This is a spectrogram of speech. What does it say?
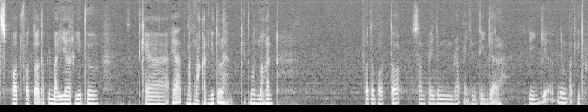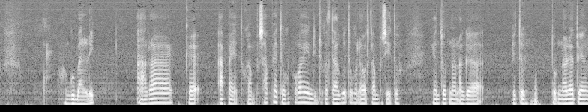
spot foto tapi bayar gitu. Kayak ya tempat makan gitulah kayak tempat makan. Foto-foto sampai jam berapa ya? jam 3 lah. Tiga jam 4 gitu. Gue balik arah ke apa ya tuh kampus apa itu pokoknya yang di dekat dagu tuh lewat kampus itu. Yang turunan agak itu turunannya tuh yang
